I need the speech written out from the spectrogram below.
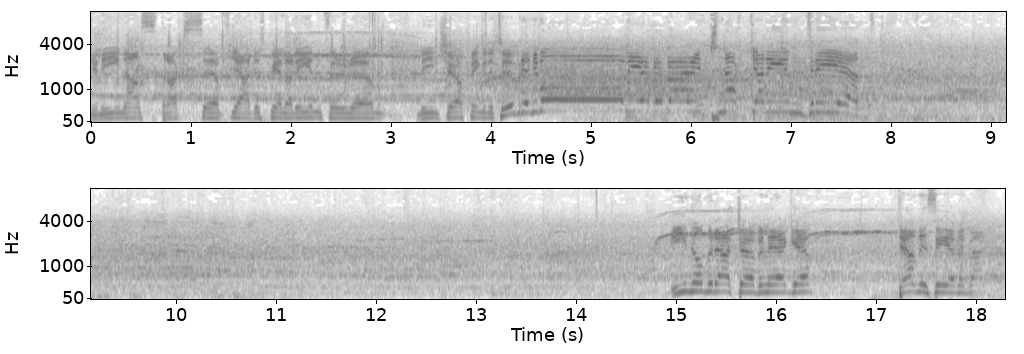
Gelina strax eh, fjärde spelare in för eh, Linköping. Returen i mål! Everberg knackar in 3-1. I numerärt överläge. Dennis Everberg.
